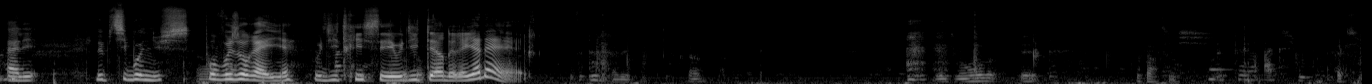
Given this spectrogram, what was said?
Allez, le petit bonus pour vos oreilles, auditrices et auditeurs de Ryanair. Allez. Hop. Deux secondes et c'est parti. Moteur, action. Action.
